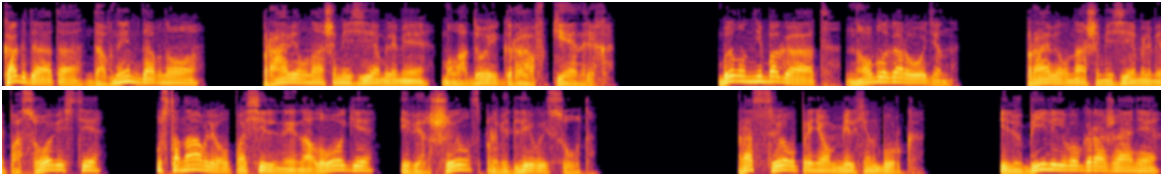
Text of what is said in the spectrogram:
Когда-то, давным-давно, правил нашими землями молодой граф Генрих. Был он не богат, но благороден. Правил нашими землями по совести, устанавливал посильные налоги и вершил справедливый суд. Расцвел при нем Мильхенбург, и любили его горожане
